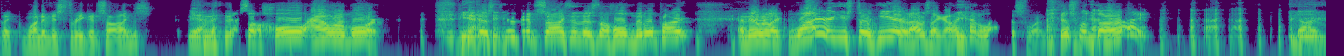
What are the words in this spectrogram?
like one of his three good songs, Yeah. and then there's a whole hour more. He Yeah. does two good songs, and there's the whole middle part. And they were like, "Why are you still here?" And I was like, "Oh, "I kind of like this one. This one's all right." John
